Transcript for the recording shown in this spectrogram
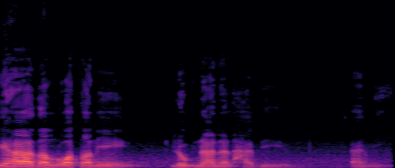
لهذا الوطن لبنان الحبيب. Amém.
